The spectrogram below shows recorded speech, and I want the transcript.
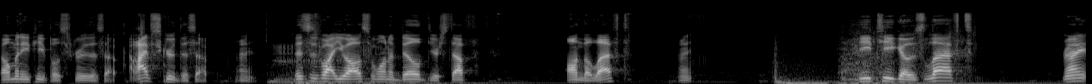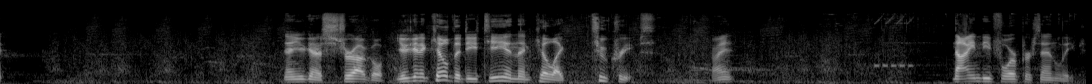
So many people screw this up. I've screwed this up, right? This is why you also want to build your stuff on the left, right? DT goes left, right? Now you're going to struggle. You're going to kill the DT and then kill like two creeps, right? 94% leak.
